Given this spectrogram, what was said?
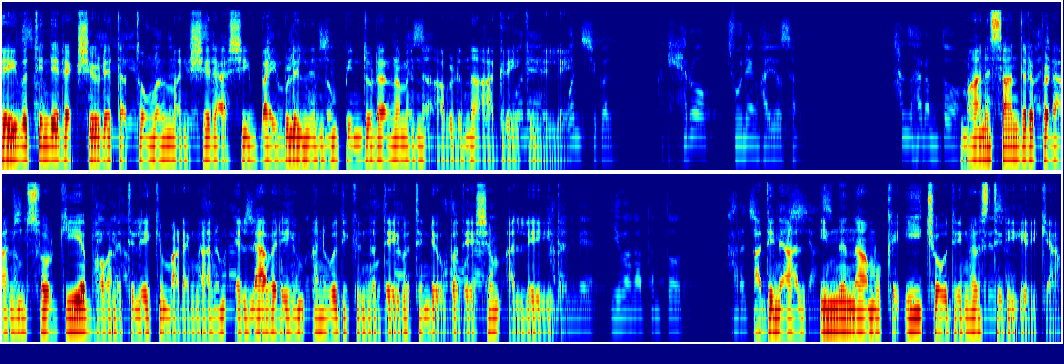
ദൈവത്തിന്റെ രക്ഷയുടെ തത്വങ്ങൾ മനുഷ്യരാശി ബൈബിളിൽ നിന്നും പിന്തുടരണമെന്ന് അവിടുന്ന് ആഗ്രഹിക്കുന്നില്ലേ? മാനസാന്തരപ്പെടാനും സ്വർഗീയ ഭവനത്തിലേക്ക് മടങ്ങാനും എല്ലാവരെയും അനുവദിക്കുന്ന ദൈവത്തിന്റെ ഉപദേശം അല്ലേ ഇത്? അതിനാൽ ഇന്ന് നമുക്ക് ഈ ചോദ്യങ്ങൾ സ്ഥിരീകരിക്കാം.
